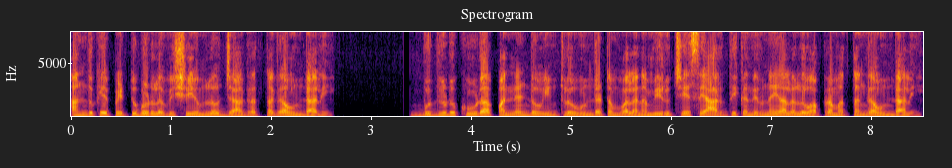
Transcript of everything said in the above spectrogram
అందుకే పెట్టుబడుల విషయంలో జాగ్రత్తగా ఉండాలి. బుధుడు కూడా పన్నెండో ఇంట్లో ఉండటం వలన మీరు చేసే ఆర్థిక నిర్ణయాలలో అప్రమత్తంగా ఉండాలి.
